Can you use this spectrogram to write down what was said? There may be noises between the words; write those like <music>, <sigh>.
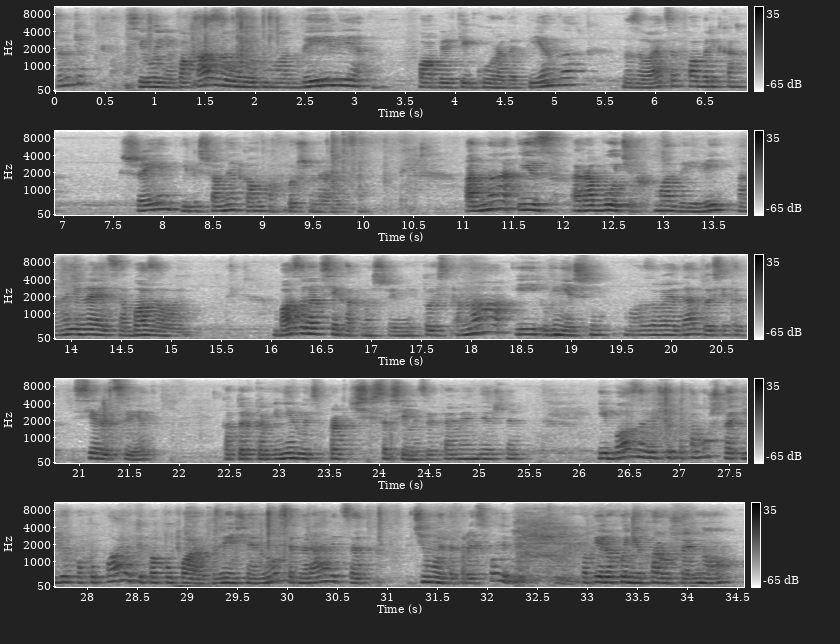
девчонки! Сегодня показываю модели фабрики города Пенза. Называется фабрика Шейн или Шане, кому как больше нравится. Одна из рабочих моделей, она является базовой. Базовая всех отношениях. То есть она и внешне базовая, да, то есть это серый цвет, который комбинируется практически со всеми цветами одежды. И базовая еще потому, что ее покупают и покупают. Женщины носят, нравится. Почему это происходит? Во-первых, у нее хорошее дно,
